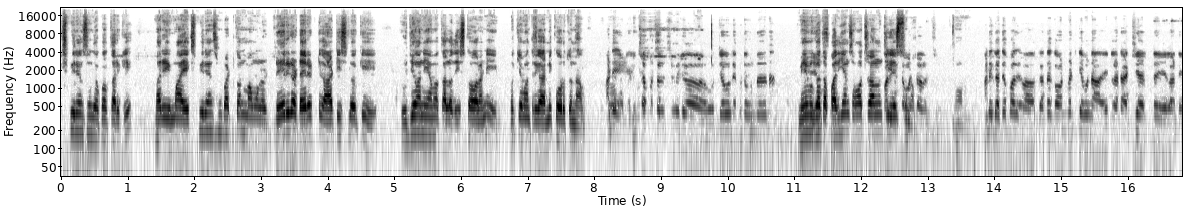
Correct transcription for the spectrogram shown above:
ఎక్స్పీరియన్స్ ఉంది ఒక్కొక్కరికి. మరి మా ఎక్స్పీరియన్స్ని పట్టుకొని మమ్మల్ని నేరుగా డైరెక్ట్గా ఆర్టీసీలోకి ఉద్యోగ నియామకాల్లో తీసుకోవాలని ముఖ్యమంత్రి గారిని కోరుతున్నాము అంటే మేము గత పదిహేను సంవత్సరాల నుంచి చేస్తున్నాం. గత గత గవర్నమెంట్కి ఏమన్నా ఇట్లాంటి అర్జీ ఇలాంటి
